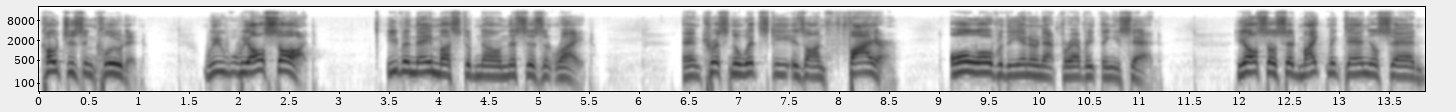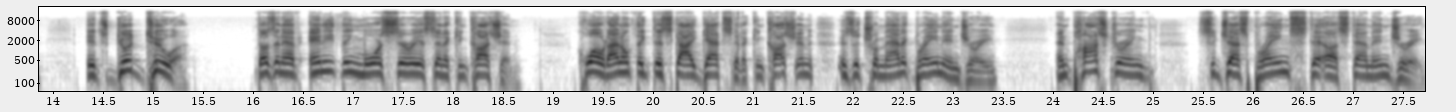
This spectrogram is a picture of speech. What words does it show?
coaches included. We, we all saw it. Even they must have known this isn't right. And Chris Nowinski is on fire all over the internet for everything he said. He also said Mike McDaniel said it's good Tua doesn't have anything more serious than a concussion. Quote, I don't think this guy gets it. A concussion is a traumatic brain injury, and posturing suggests brain st- uh, stem injury.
